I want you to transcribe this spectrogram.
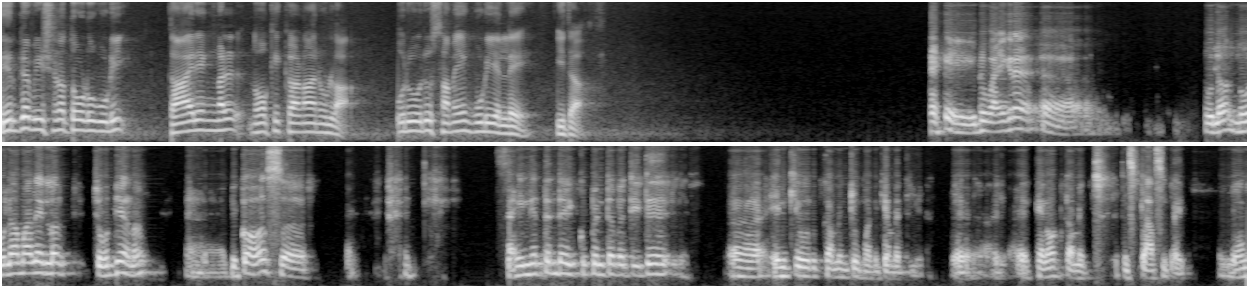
ദീർഘവീക്ഷണത്തോടുകൂടി കാര്യങ്ങൾ നോക്കിക്കാണാനുള്ള ഒരു ഒരു സമയം കൂടിയല്ലേ ഇത്? ഇത് ഭയങ്കര നൂലാമാലയുള്ള ചോദ്യമാണ് ബിക്കോസ് സൈന്യത്തിന്റെ എക്യുപ്മെന്റിനെ പറ്റിയിട്ട് എനിക്ക് ഒരു കമന്റും പഠിക്കാൻ പറ്റില്ല I cannot comment it is classify ഞാൻ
